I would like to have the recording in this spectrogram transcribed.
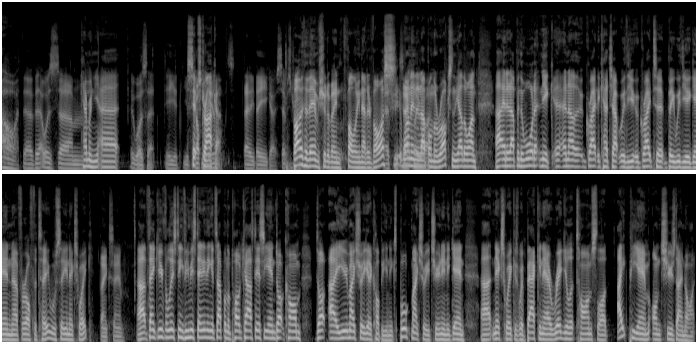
Oh, the, that was um, Cameron, uh, Who was that? Yeah, you, you Sepp got. Straka. There, there you go. Sepp Straka. both of them should have been following that advice. That's one exactly ended up on the rocks, and the other one uh, ended up in the water. Nick, uh, another great to catch up with you. Great to be with you again uh, for off the tee. We'll see you next week. Thanks, Sam. Uh, thank you for listening. If you missed anything, it's up on the podcast, sen.com.au. Make sure you get a copy of Nick's book. Make sure you tune in again uh, next week as we're back in our regular time slot, 8 p.m. on Tuesday night.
